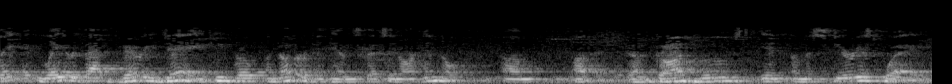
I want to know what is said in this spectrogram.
late, later that very day he wrote another of the hymns that's in our hymnal. Um, uh, uh, God moves in a mysterious way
